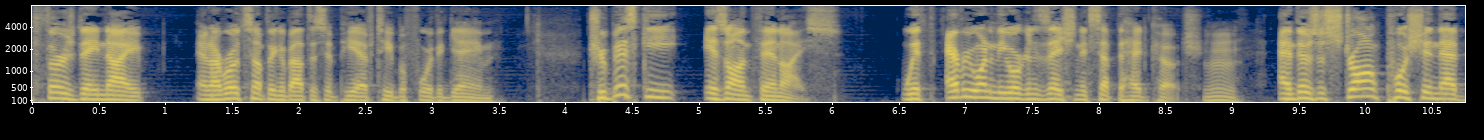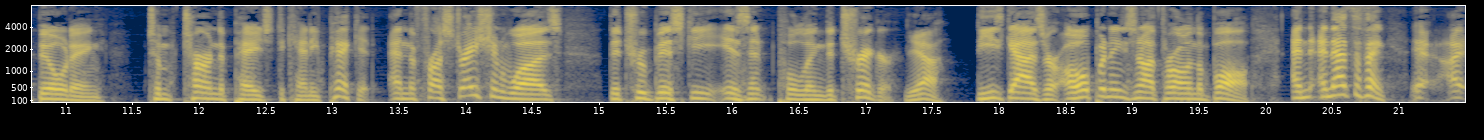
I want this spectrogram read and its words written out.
Thursday night and I wrote something about this at PFT before the game. Trubisky is on thin ice with everyone in the organization except the head coach. Hmm. And there's a strong push in that building to turn the page to Kenny Pickett. And the frustration was that Trubisky isn't pulling the trigger. Yeah. These guys are open and he's not throwing the ball. And and that's the thing. I,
